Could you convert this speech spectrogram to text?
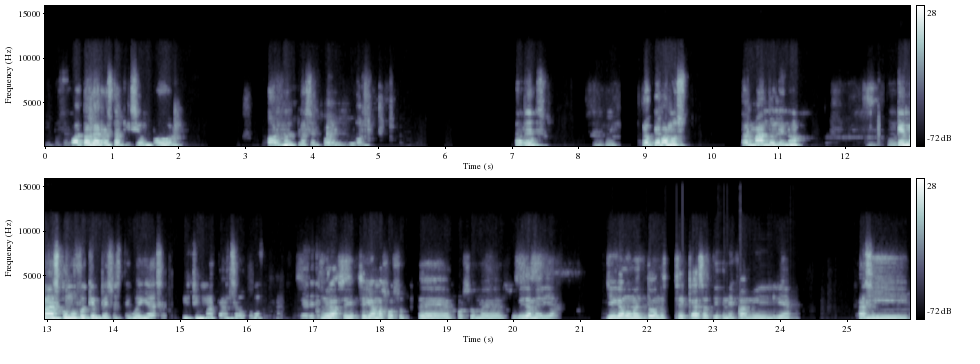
Y pues el vato agarró esta afición por porno, el placer por el dolor. ¿Sabes? Lo que vamos armándole, ¿no? ¿Qué más? ¿Cómo fue que empezó este güey a hacer sin matanza? ¿O cómo fue Mira, sigamos por, su, eh, por su, su, vida media. Llega un momento donde se casa, tiene familia y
